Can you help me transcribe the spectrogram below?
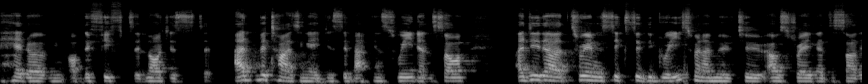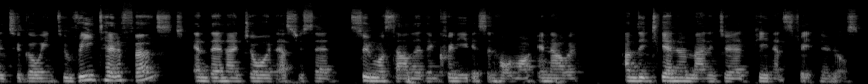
head of, of the fifth largest advertising agency back in Sweden. So I did a 360 degrees when I moved to Australia, decided to go into retail first. And then I joined, as you said, Sumo Salad and Crinitis and Hallmark. And now I'm the general manager at P'Nut Street Noodles.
